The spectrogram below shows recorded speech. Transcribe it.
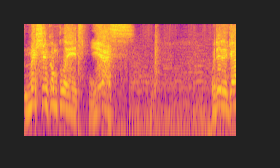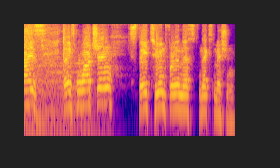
Mission complete! Yes! We did it, guys! Thanks for watching. Stay tuned for the next next mission.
